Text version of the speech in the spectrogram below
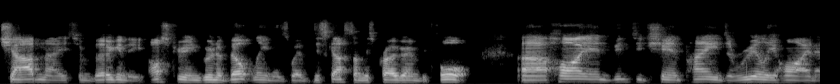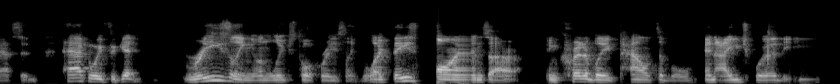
Chardonnays from Burgundy, Austrian Gruner Veltliners we've discussed on this program before. Uh, high-end vintage champagnes are really high in acid. How can we forget Riesling on Luke's Talk Riesling? Like these wines are incredibly palatable and age worthy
